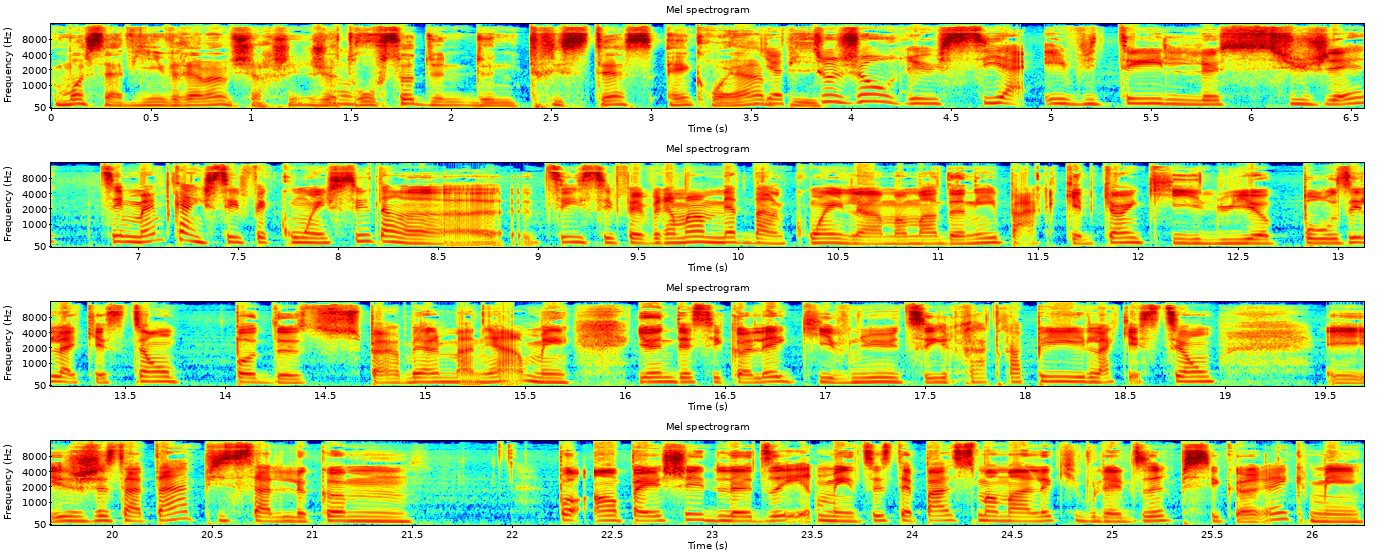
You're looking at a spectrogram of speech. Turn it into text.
Moi, ça vient vraiment me chercher. Je trouve ça d'une tristesse incroyable. Il a toujours réussi à éviter le sujet. Même quand il s'est fait coincer dans, euh, il s'est fait vraiment mettre dans le coin là, à un moment donné par quelqu'un qui lui a posé la question pas de super belle manière, mais il y a une de ses collègues qui est venue tu sais, rattraper la question et juste à temps, puis ça l'a comme pas empêché de le dire, mais tu sais, c'était pas à ce moment-là qu'il voulait le dire, puis c'est correct, mais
